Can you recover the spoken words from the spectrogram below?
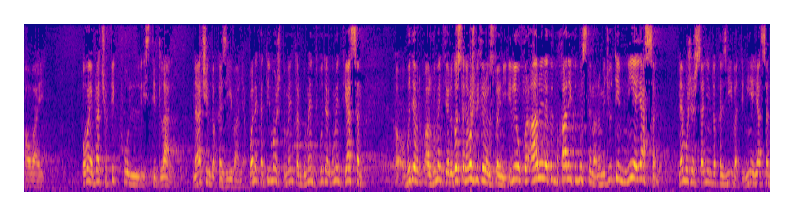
ovaj, ovo je braćo fikul istidlal, način dokazivanja. Ponekad ti možeš spomenuti argument, bude argument jasan, bude argument vjerodostojni, ne može biti vjerodostojni. Ili u Koranu, ili kod Buhari, ili kod muslima, no međutim nije jasan. Ne možeš sa njim dokazivati, nije jasan,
